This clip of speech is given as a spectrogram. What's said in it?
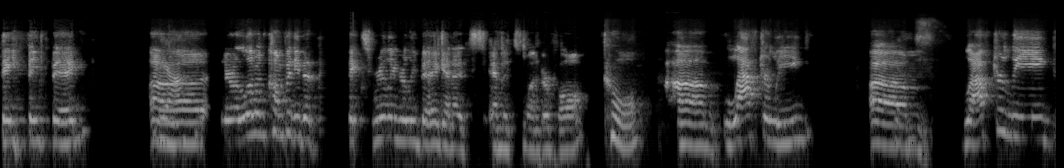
they think big. Uh, Yeah. They're a little company that thinks really really big, and it's and it's wonderful. Cool. Um, Laughter League. Um, Yes. Laughter League,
